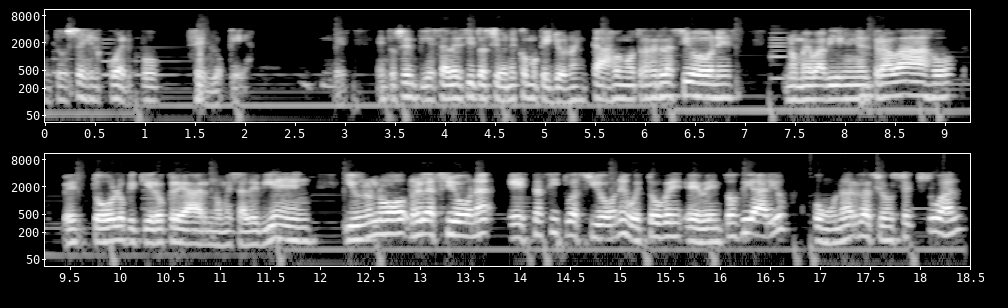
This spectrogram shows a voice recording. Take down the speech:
Entonces el cuerpo se bloquea. Entonces empieza a haber situaciones como que yo no encajo en otras relaciones, no me va bien en el trabajo, ¿ves? todo lo que quiero crear no me sale bien, y uno no relaciona estas situaciones o estos eventos diarios con una relación sexual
